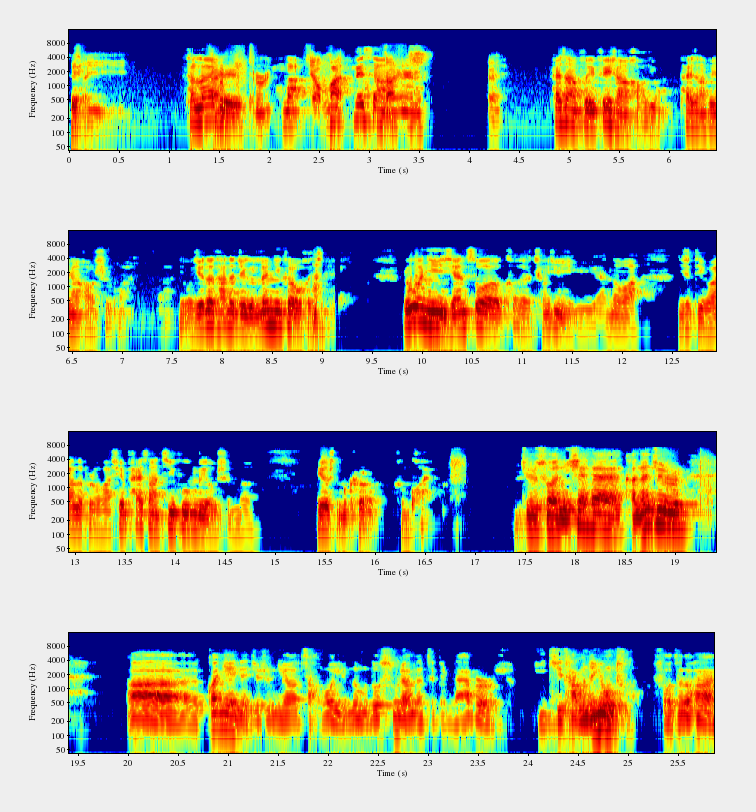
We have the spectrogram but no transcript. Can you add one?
所以它 library 就是较慢，但是对，Python 非非常好用，Python 非常好使唤啊。我觉得它的这个 learning curve 很如果你以前做呃程序语言的话。你是 developer 的话，学 Python 几乎没有什么，没有什么课，很快。就是说你现在可能就是啊，关键一点就是你要掌握有那么多数量的这个 library 以及它们的用途，否则的话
